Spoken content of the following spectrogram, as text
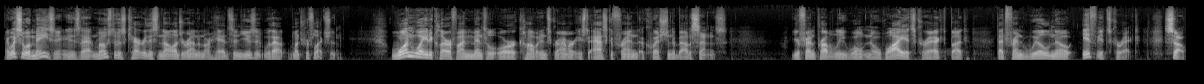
And what's so amazing is that most of us carry this knowledge around in our heads and use it without much reflection. One way to clarify mental or competence grammar is to ask a friend a question about a sentence. Your friend probably won't know why it's correct, but that friend will know if it's correct. So,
